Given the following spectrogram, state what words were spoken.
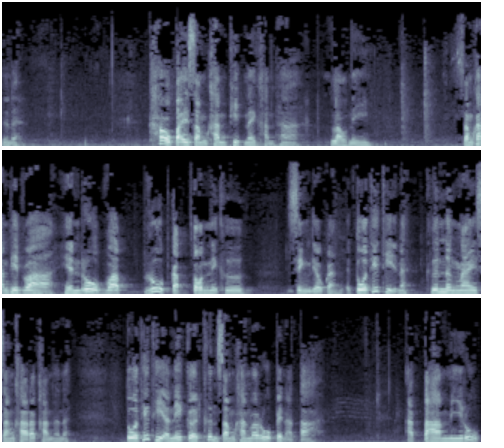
เห็นไหมเข้าไปสำคัญผิดในขันห้าเหล่านี้สำคัญผิดว่าเห็นรูปว่ารูปกับตนนี่คือสิ่งเดียวกัน ตัวทิฏฐินะคือหนึ่งในสังขารขันนะนะตัวทิฏฐิอันนี้เกิดขึ้นสำคัญว่ารูปเป็นอัตตา อัตตามีรูป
